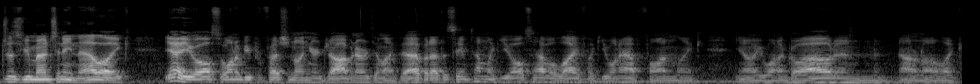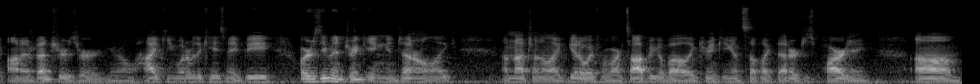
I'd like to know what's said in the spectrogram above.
just you mentioning that, like, yeah, you also want to be professional in your job and everything like that, but at the same time, like, you also have a life. Like, you want to have fun. Like, you know you want to go out and I don't know like on adventures or you know hiking whatever the case may be or just even drinking in general like I'm not trying to like get away from our topic about like drinking and stuff like that or just partying. Um,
